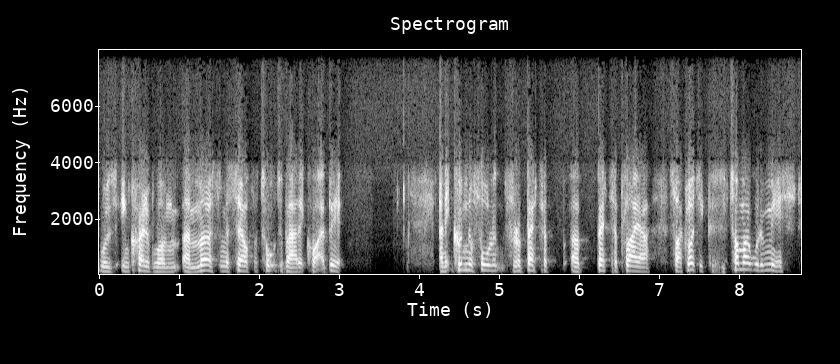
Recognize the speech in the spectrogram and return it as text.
was incredible. And, and Merse and myself have talked about it quite a bit. And it couldn't have fallen for a better a better player psychologically because if Tomo would have missed,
